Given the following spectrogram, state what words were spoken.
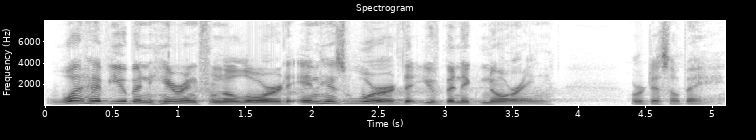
What have you been hearing from the Lord in His Word that you've been ignoring or disobeying?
